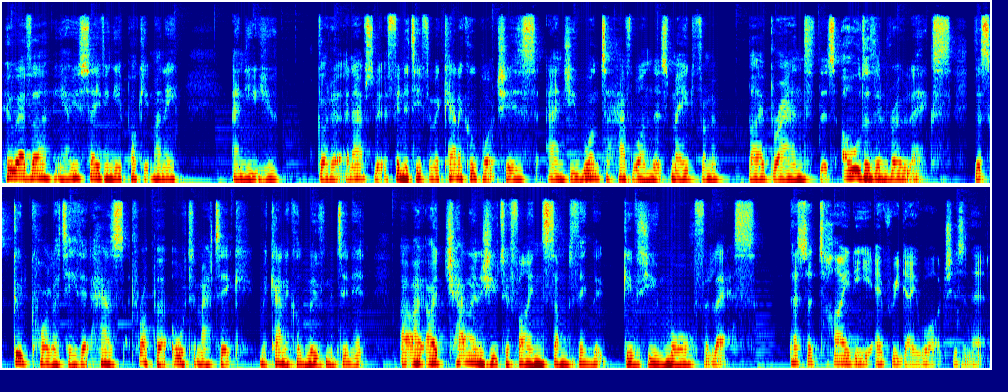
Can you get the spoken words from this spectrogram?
whoever, you know, you're saving your pocket money, and you you got a, an absolute affinity for mechanical watches, and you want to have one that's made from a by a brand that's older than Rolex, that's good quality, that has proper automatic mechanical movement in it. I- I, challenge you to find something that gives you more for less. that's a tidy everyday watch, isn't it?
